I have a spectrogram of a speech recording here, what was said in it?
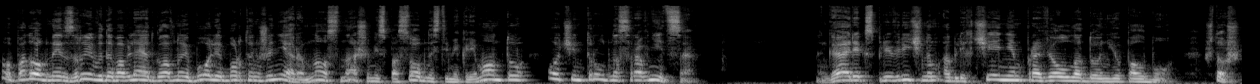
О, подобные взрывы добавляют головной боли борт-инженерам, но с нашими способностями к ремонту очень трудно сравниться». Гарик с преувеличенным облегчением провел ладонью по лбу. «Что ж,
